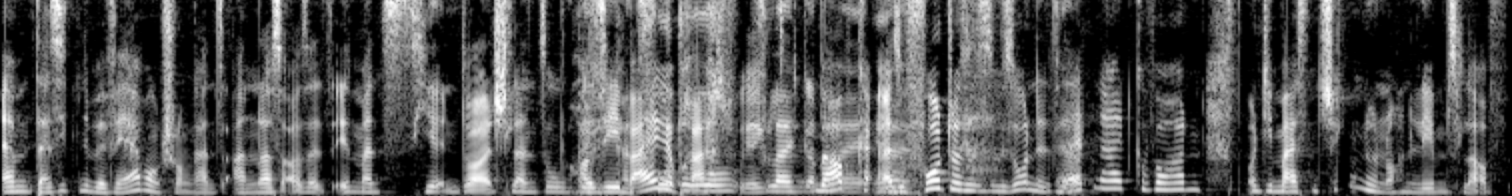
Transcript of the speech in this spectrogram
Ähm, da sieht eine Bewerbung schon ganz anders aus, als man es hier in Deutschland so per se beigebracht Foto vielleicht Überhaupt kein, Also Fotos ist sowieso eine Seltenheit ja. geworden und die meisten schicken nur noch einen Lebenslauf.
